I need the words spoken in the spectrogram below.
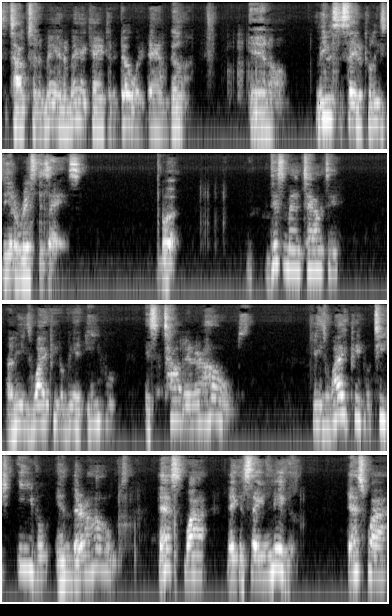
to talk to the man. The man came to the door with a damn gun. And um, needless to say, the police did arrest his ass. But this mentality of these white people being evil is taught in their homes. These white people teach evil in their homes. That's why they can say nigger. That's why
